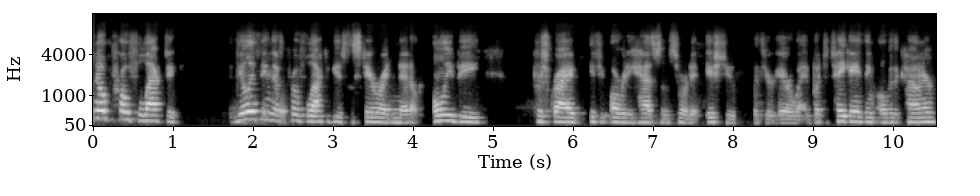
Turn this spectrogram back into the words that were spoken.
no prophylactic the only thing that's prophylactic is the steroid, and that'll only be prescribed if you already had some sort of issue with your airway. But to take anything over the counter,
